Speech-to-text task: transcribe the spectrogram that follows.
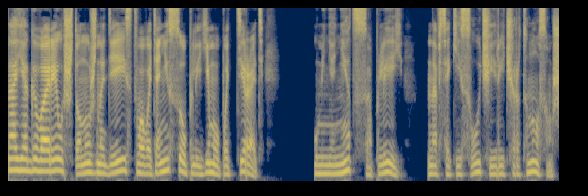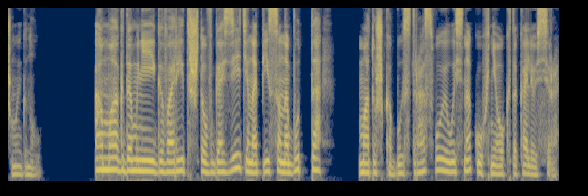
А я говорил, что нужно действовать, а не сопли ему подтирать. У меня нет соплей. На всякий случай Ричард носом шмыгнул. А Магда мне и говорит, что в газете написано, будто Матушка быстро освоилась на кухне октоколесера.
